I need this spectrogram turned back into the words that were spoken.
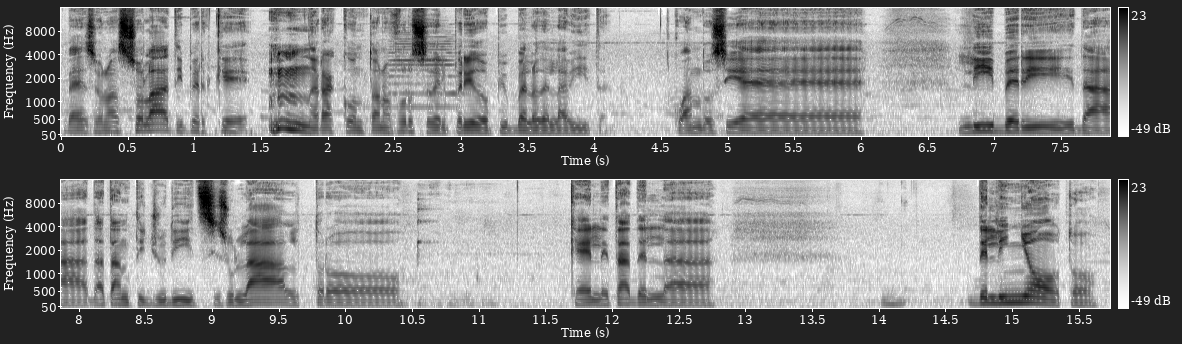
Beh, sono assolati perché raccontano forse del periodo più bello della vita, quando si è liberi da, da tanti giudizi sull'altro, che è l'età del dell'ignoto,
